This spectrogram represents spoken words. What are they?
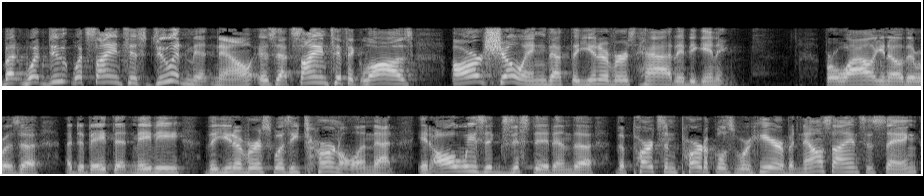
But what, do, what scientists do admit now is that scientific laws are showing that the universe had a beginning. For a while, you know, there was a, a debate that maybe the universe was eternal and that it always existed and the, the parts and particles were here. But now science is saying,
